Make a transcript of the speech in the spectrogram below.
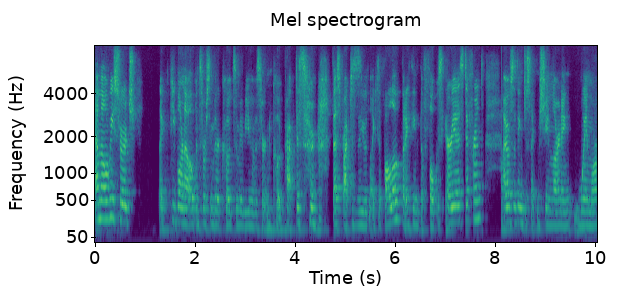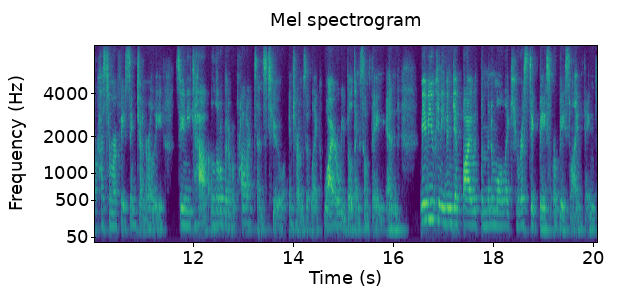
ML research, like people are now open sourcing their code so maybe you have a certain code practice or best practices you would like to follow but i think the focus area is different. I also think just like machine learning way more customer facing generally so you need to have a little bit of a product sense too in terms of like why are we building something? And maybe you can even get by with the minimal like heuristic base or baseline thing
